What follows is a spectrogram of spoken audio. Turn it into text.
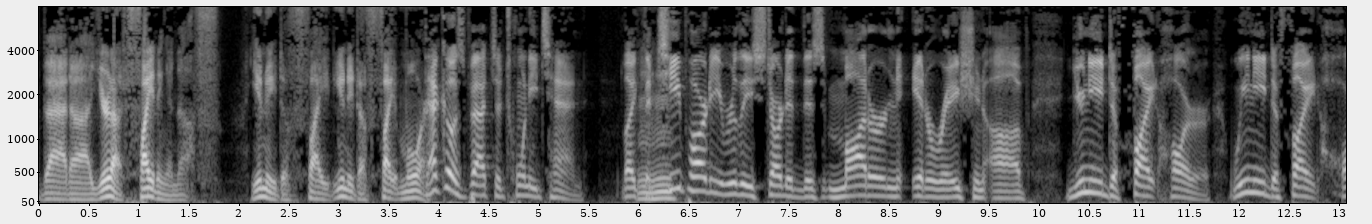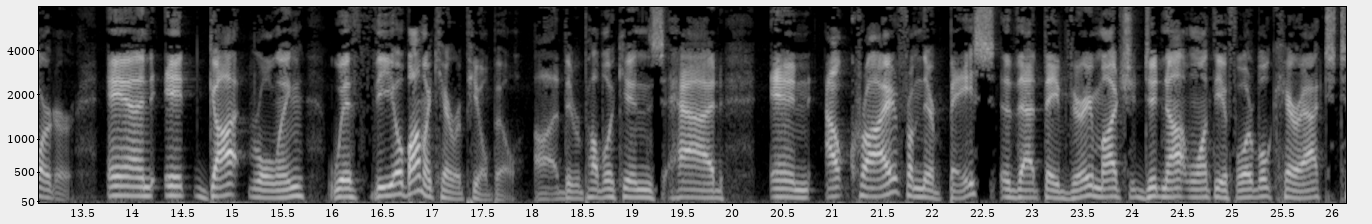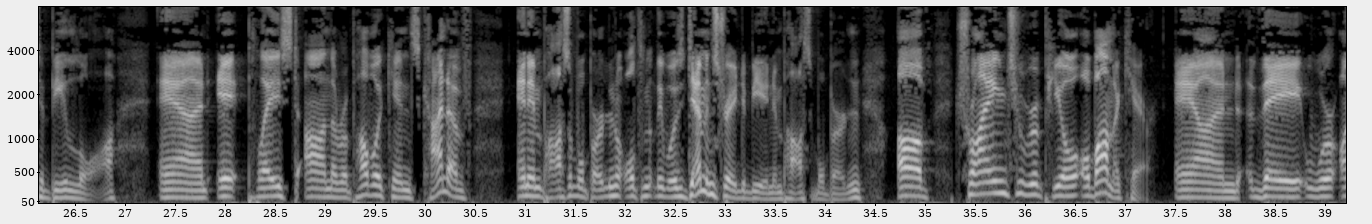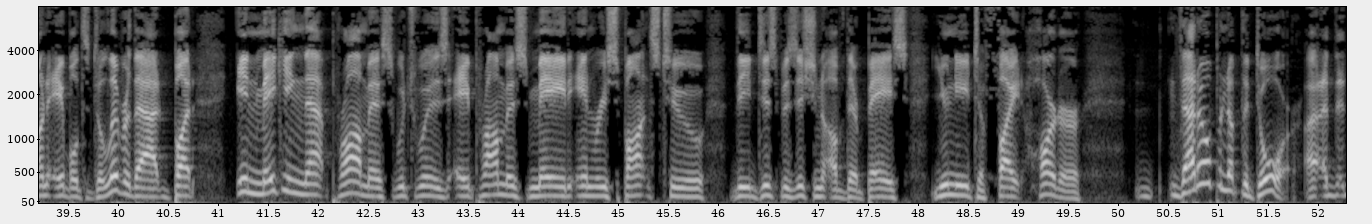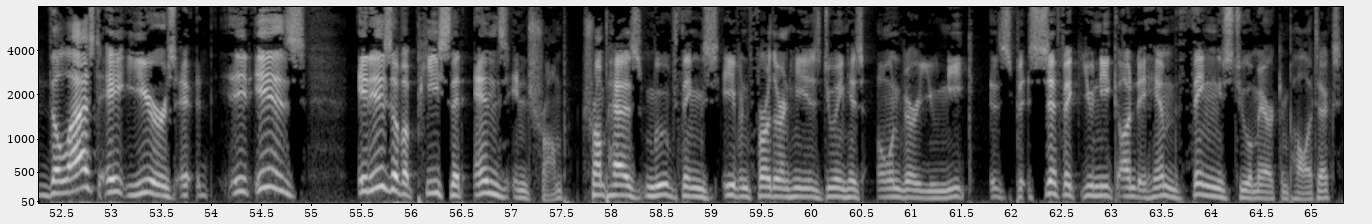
that uh, you're not fighting enough you need to fight. You need to fight more. That goes back to 2010. Like the mm-hmm. Tea Party really started this modern iteration of you need to fight harder. We need to fight harder. And it got rolling with the Obamacare repeal bill. Uh, the Republicans had an outcry from their base that they very much did not want the Affordable Care Act to be law. And it placed on the Republicans kind of an impossible burden, ultimately was demonstrated to be an impossible burden, of trying to repeal Obamacare. And they were unable to deliver that. But in making that promise, which was a promise made in response to the disposition of their base, you need to fight harder. That opened up the door. Uh, the last eight years, it, it is it is of a piece that ends in Trump. Trump has moved things even further, and he is doing his own very unique, specific, unique unto him things to American politics.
